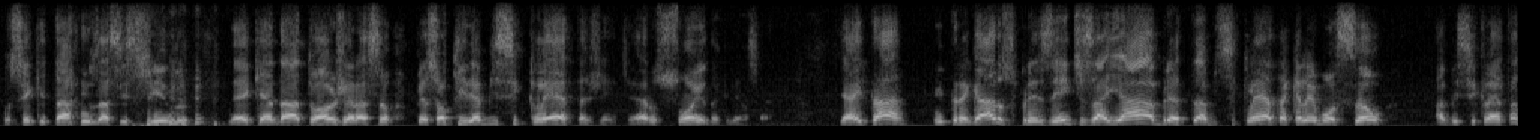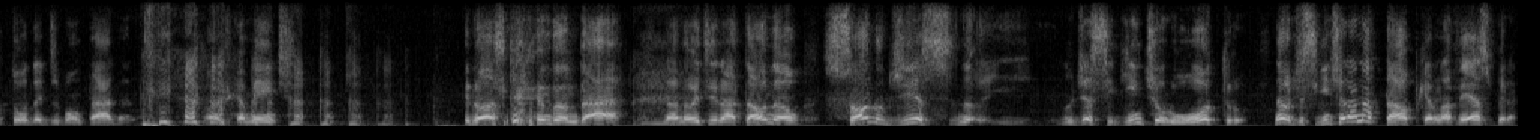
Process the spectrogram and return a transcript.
Você que está nos assistindo, né, que é da atual geração, o pessoal queria bicicleta, gente. Era o sonho da criança. E aí tá, entregar os presentes, aí abre a, bicicleta, aquela emoção, a bicicleta toda desmontada, né? logicamente. E nós querendo andar na noite de Natal, não. Só no dia, no, no dia seguinte ou no outro. Não, o dia seguinte era Natal, porque era na véspera.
